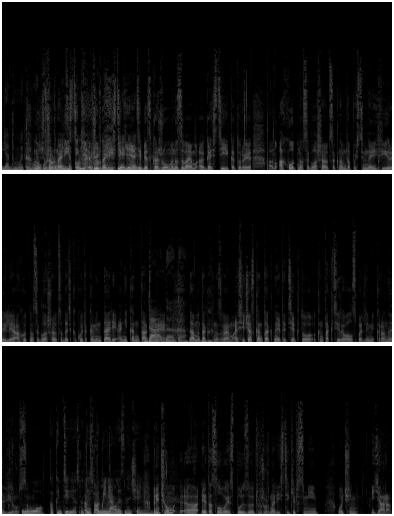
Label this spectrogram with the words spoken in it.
я думаю, ты Ну, можешь в о ком. журналистике, в журналистике Я я, тебе скажу, мы называем э, гостей, которые а, ну, охотно соглашаются к нам, допустим, на эфир или охотно соглашаются дать какой-то комментарий, они Да, контактные. да, да. Да, мы так их называем. А сейчас контактные это те, кто контактировал с больными коронавирусом. О, как интересно. То есть Контактные. поменялось значение. да? Причем э, это слово используют в журналистике, в СМИ очень яро.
